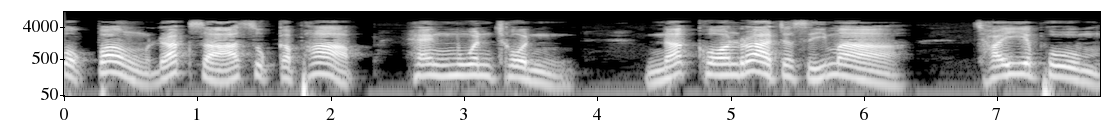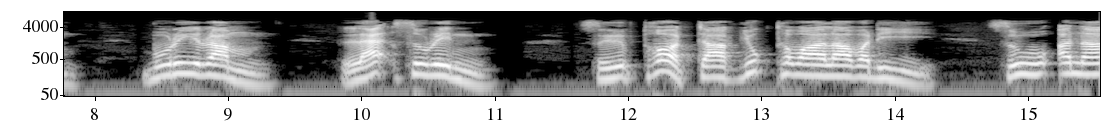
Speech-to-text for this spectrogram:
ปกป้องรักษาสุขภาพ แห่งมวลชน นครราชสีมา ชัยภูมิ บุรีรัมย์ และสุรินทร์ สืบทอดจากยุคทวาราวดี สู่อาณา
